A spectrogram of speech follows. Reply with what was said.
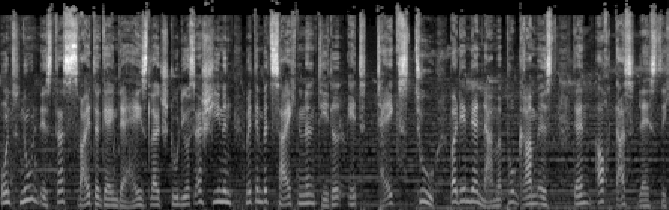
Und nun ist das zweite Game der Hazelight Studios erschienen mit dem bezeichnenden Titel It Takes Two, bei dem der Name Programm ist, denn auch das lässt sich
